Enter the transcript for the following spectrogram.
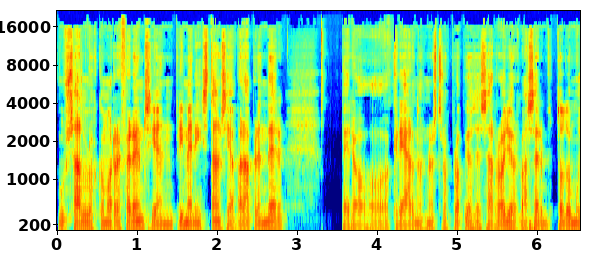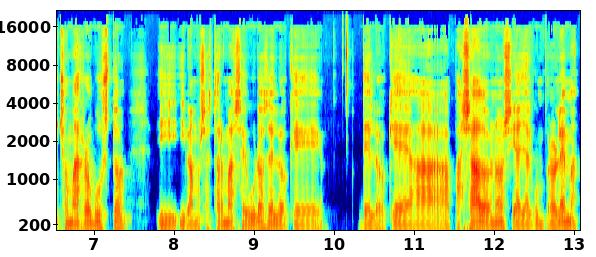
usarlos como referencia en primera instancia para aprender, pero crearnos nuestros propios desarrollos va a ser todo mucho más robusto y vamos a estar más seguros de lo que de lo que ha pasado, ¿no? Si hay algún problema.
